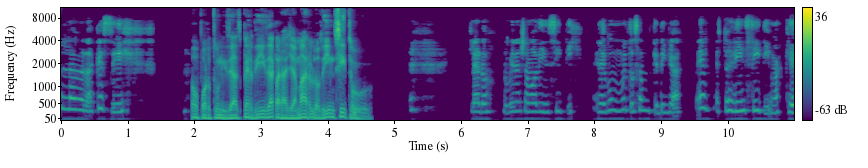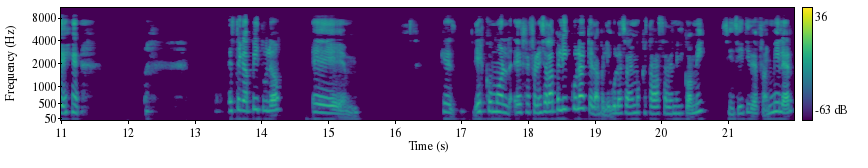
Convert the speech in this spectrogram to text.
La verdad que sí. Oportunidad perdida para llamarlo Din Situ. Claro, lo hubieran llamado Din City. En algún momento Sam que tenga, eh, esto es Din City más que... Este capítulo, eh, que es como es referencia a la película, que la película sabemos que está basada en el cómic Sin City de Frank Miller.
